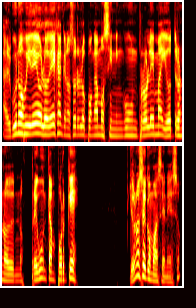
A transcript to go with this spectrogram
algunos videos lo dejan que nosotros lo pongamos sin ningún problema y otros nos, preguntan por qué. Yo no sé cómo hacen eso.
